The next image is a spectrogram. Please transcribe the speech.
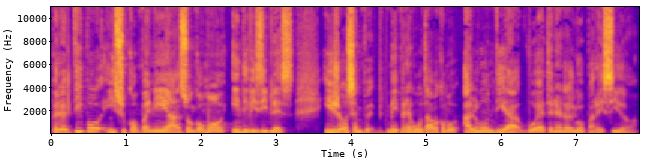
Pero el tipo y su compañía son como indivisibles. Y yo siempre me preguntaba como, ¿algún día voy a tener algo parecido?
